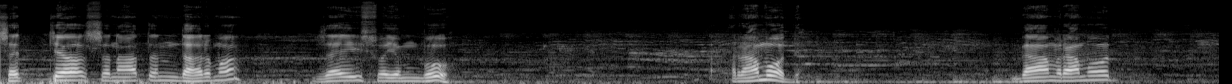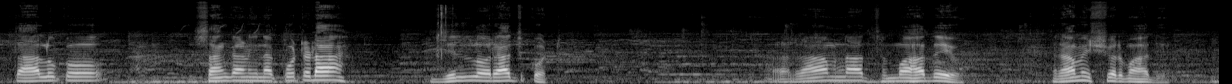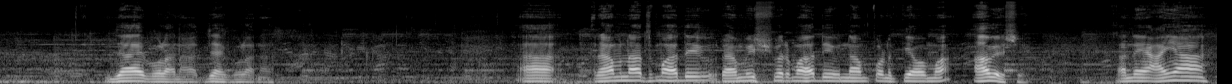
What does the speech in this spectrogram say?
સત્ય સનાતન ધર્મ જય સ્વયંભો રામોદ ગામ રામોદ તાલુકો સાંગાણીના કોટડા જિલ્લો રાજકોટ રામનાથ મહાદેવ રામેશ્વર મહાદેવ જય ભોળાનાથ જય ભોળાનાથ આ રામનાથ મહાદેવ, રામેશ્વર મહાદેવ નામ પણ કહેવામાં આવે છે. અને અહીંયા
